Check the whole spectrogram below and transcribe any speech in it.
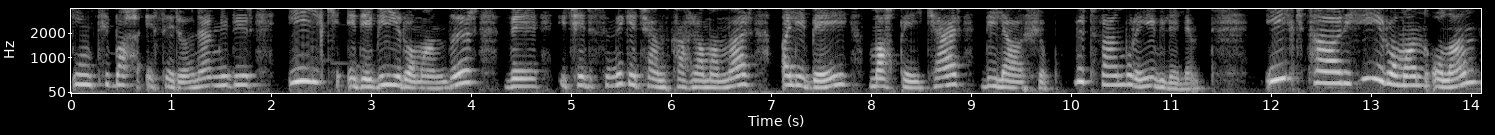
intibah eseri önemlidir. İlk edebi romandır ve içerisinde geçen kahramanlar Ali Bey, Mahpeyker, Dilaşup. Lütfen burayı bilelim. İlk tarihi roman olan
